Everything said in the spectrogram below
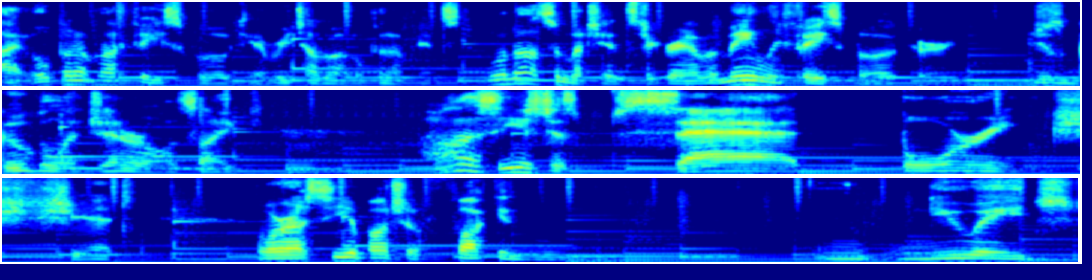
I open up my Facebook, every time I open up Insta, well, not so much Instagram, but mainly Facebook or just Google in general, it's like all I see is just sad, boring shit, or I see a bunch of fucking new age.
